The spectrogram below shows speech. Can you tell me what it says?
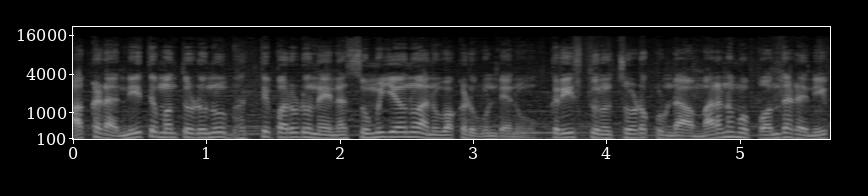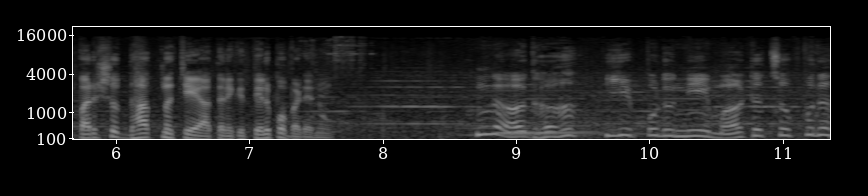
అక్కడ నీతిమంతుడును భక్తిపరుడునైన సుమియోను అని ఒకడు ఉండెను. క్రీస్తును చూడకుండా మరణము పొందడని పరిశుద్ధాత్మచే అతనికి తెలుపబడెను. నాథా ఇప్పుడు నీ మాట చొప్పున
